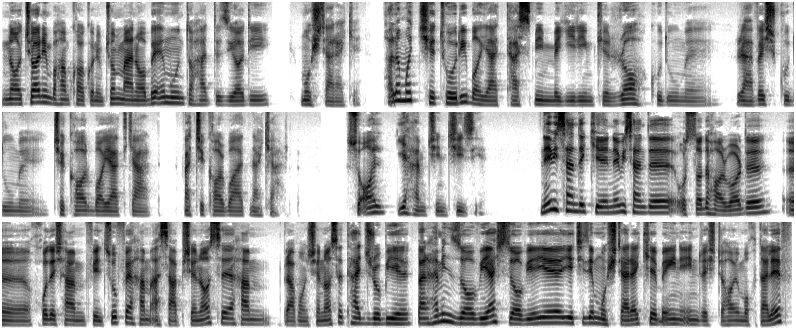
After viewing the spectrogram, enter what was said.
ناچاریم با هم کار کنیم چون منابعمون تا حد زیادی مشترکه. حالا ما چطوری باید تصمیم بگیریم که راه کدومه روش کدومه چه کار باید کرد و چه کار باید نکرد؟ سوال یه همچین چیزیه. نویسنده که نویسنده استاد هاروارد خودش هم فیلسوفه هم عصب شناسه هم روانشناس تجربیه. بر همین زاویهش زاویه یه چیز مشترک بین این رشته های مختلف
